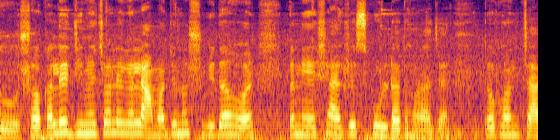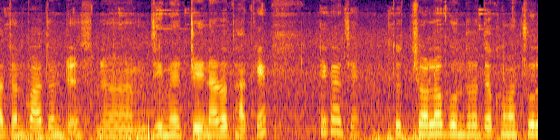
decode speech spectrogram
তো সকালে জিমে চলে গেলে আমার জন্য সুবিধা হয়, কারণ এসে আসলে স্কুলটা ধরা যায়। তখন চারজন, পাঁচজন জিমের ট্রেনারও থাকে, ঠিক আছে? তো চলো বন্ধুরা, দেখো আমার চুল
